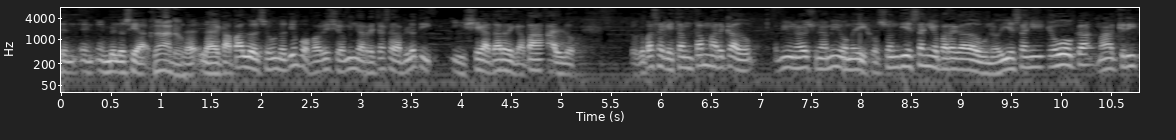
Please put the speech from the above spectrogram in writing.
en, en- en velocidad. Claro. La, la de Capaldo del segundo tiempo, Fabricio Domínguez rechaza la pelota y, y llega tarde Capaldo. Lo que pasa es que están tan marcados. A mí una vez un amigo me dijo, son 10 años para cada uno. 10 años Boca, Macri,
